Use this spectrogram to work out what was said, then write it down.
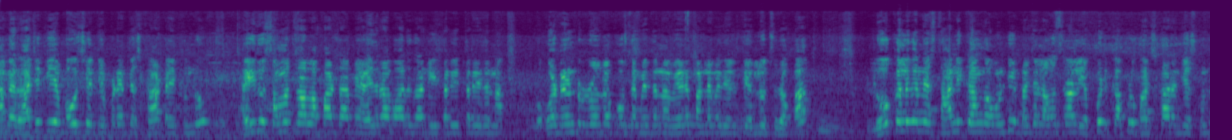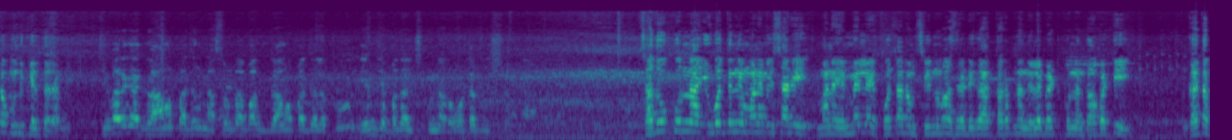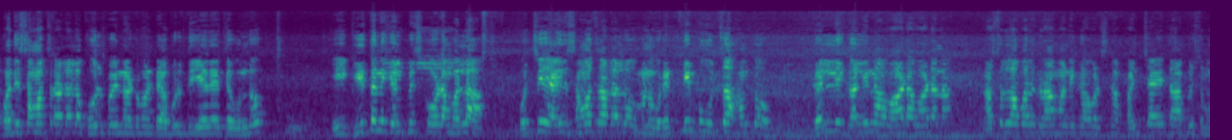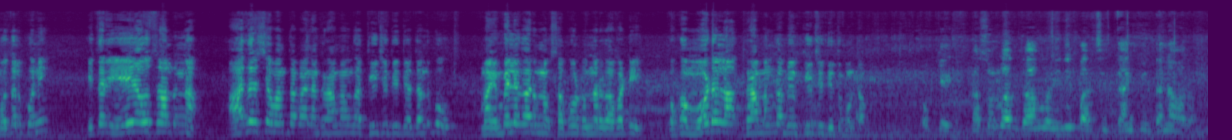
ఆమె రాజకీయ భవిష్యత్తు ఎప్పుడైతే స్టార్ట్ అవుతుందో ఐదు సంవత్సరాల పాటు ఆమె హైదరాబాద్ కానీ ఇతర ఇతర ఏదైనా ఒకటి రెండు రోజుల కోసం ఏదైనా వేరే పనుల మీద వెళ్తే వెళ్ళొచ్చు తప్ప లోకల్గానే స్థానికంగా ఉండి ప్రజల అవసరాలు ఎప్పటికప్పుడు పరిష్కారం చేసుకుంటా ముందుకెళ్తుంది ఆమె చివరిగా గ్రామ ప్రజలు నసరులాబాద్ గ్రామ ప్రజలకు ఏం చెప్పదలుచుకున్నారు ఓటర్ విషయం? చదువుకున్న యువతిని మనం ఈసారి మన ఎమ్మెల్యే పోచారం శ్రీనివాస్ రెడ్డి గారి తరపున నిలబెట్టుకున్నాం కాబట్టి గత పది సంవత్సరాలలో కోల్పోయినటువంటి అభివృద్ధి ఏదైతే ఉందో ఈ గీతని గెలిపించుకోవడం వల్ల వచ్చే ఐదు సంవత్సరాలలో మనం రెట్టింపు ఉత్సాహంతో గల్లీ గల్లిన వాడ వాడన నసరులాబాద్ గ్రామానికి కావాల్సిన పంచాయతీ ఆఫీసు మొదలుకొని ఇతర ఏ అవసరాలున్నా ఆదర్శవంతమైన గ్రామంగా తీర్చిదిద్దేందుకు మా ఎమ్మెల్యే గారు మాకు సపోర్ట్ ఉన్నారు కాబట్టి ఒక మోడల్ గ్రామంగా మేము తీర్చిదిద్దుకుంటాం. ఓకే. నసరులాబాద్ గ్రామంలో ఇది పరిస్థితి. థ్యాంక్ యూ ధన్యవాదాలు.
